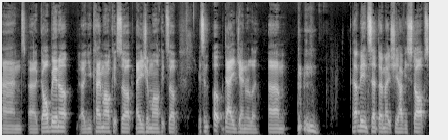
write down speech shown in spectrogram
and uh, gold being up, uh, UK markets up, Asia markets up. It's an up day generally. Um, that being said, though, make sure you have your stops.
